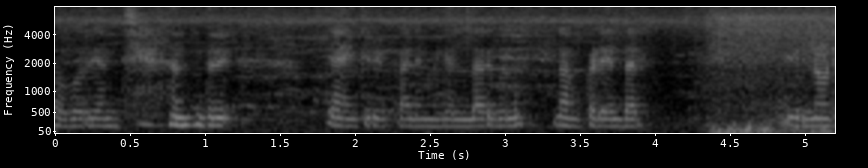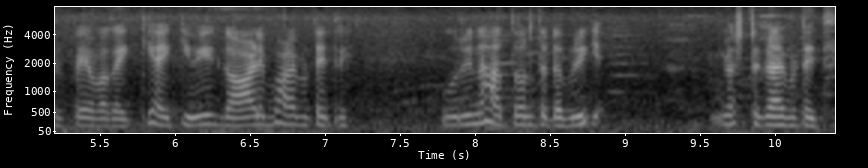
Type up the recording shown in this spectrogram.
ತೊಗೋರಿ ಅಂತೇಳಿ ಅಂದ್ರಿ. ಥ್ಯಾಂಕ್ ಯು ರೀಪ್ಪ ನಿಮಗೆಲ್ಲರಿಗೂ ನಮ್ಮ ಕಡೆಯಿಂದ ಇಲ್ಲಿ ನೋಡ್ರಿಪ್ಪ ಯಾವಾಗ ಅಕ್ಕಿ ಹಾಕಿವಿ, ಗಾಳಿ ಭಾಳ ಬಿಟ್ಟೈತ್ರಿ. ಊರಿನ ಹತ್ತೊಲ್ತು ಡಬ್ರಿಗೆ ಅಷ್ಟು ಗಾಳಿ ಬಿಟ್ಟೈತಿ.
